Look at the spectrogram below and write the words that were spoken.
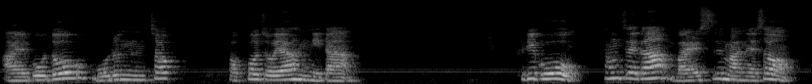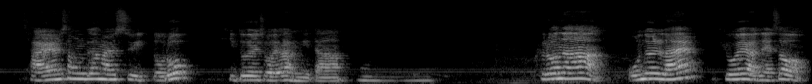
알고도 모르는 척 덮어줘야 합니다. 그리고 형제가 말씀 안에서 잘 성장할 수 있도록 기도해줘야 합니다. 그러나 오늘날 교회 안에서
